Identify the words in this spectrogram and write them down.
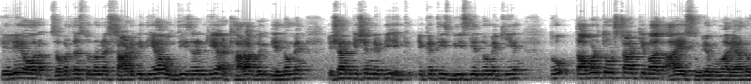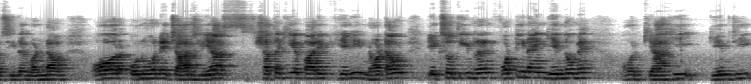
खेले और ज़बरदस्त उन्होंने स्टार्ट भी दिया। उनतीस रन किए अट्ठारह गेंदों में। ईशान किशन ने भी इकतीस, बीस गेंदों में किए। तो ताबड़तोड़ स्टार्ट के बाद आए सूर्य कुमार यादव सीधे वन डाउन और उन्होंने चार्ज लिया। शतकीय पारी खेली नॉट आउट 103 रन 49 गेंदों में। और क्या ही गेम थी।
